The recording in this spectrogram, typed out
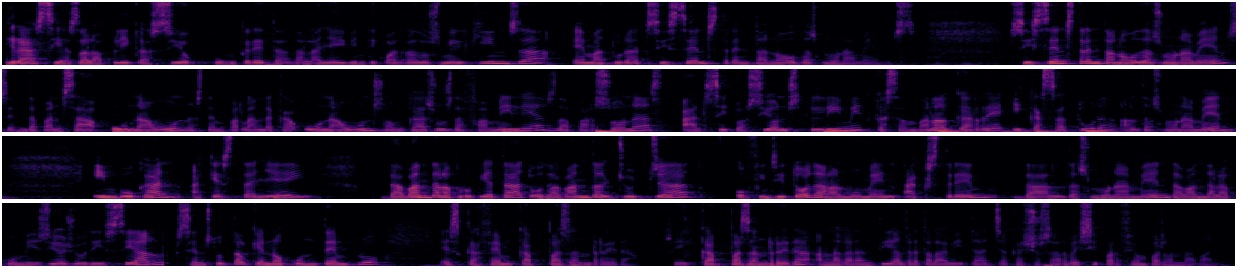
Gràcies a l'aplicació concreta de la llei 24-2015 hem aturat 639 desnonaments. 639 desnonaments, hem de pensar un a un, estem parlant de que un a un són casos de famílies, de persones en situacions límit que se'n van al carrer i que s'atura el desnonament invocant aquesta llei davant de la propietat o davant del jutjat o fins i tot en el moment extrem del desnonament davant de la comissió judicial. Sens dubte el que no contemplo és que fem cap pas enrere, o sigui, cap pas enrere en la garantia del dret a l'habitatge, que això serveixi per fer un pas endavant.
